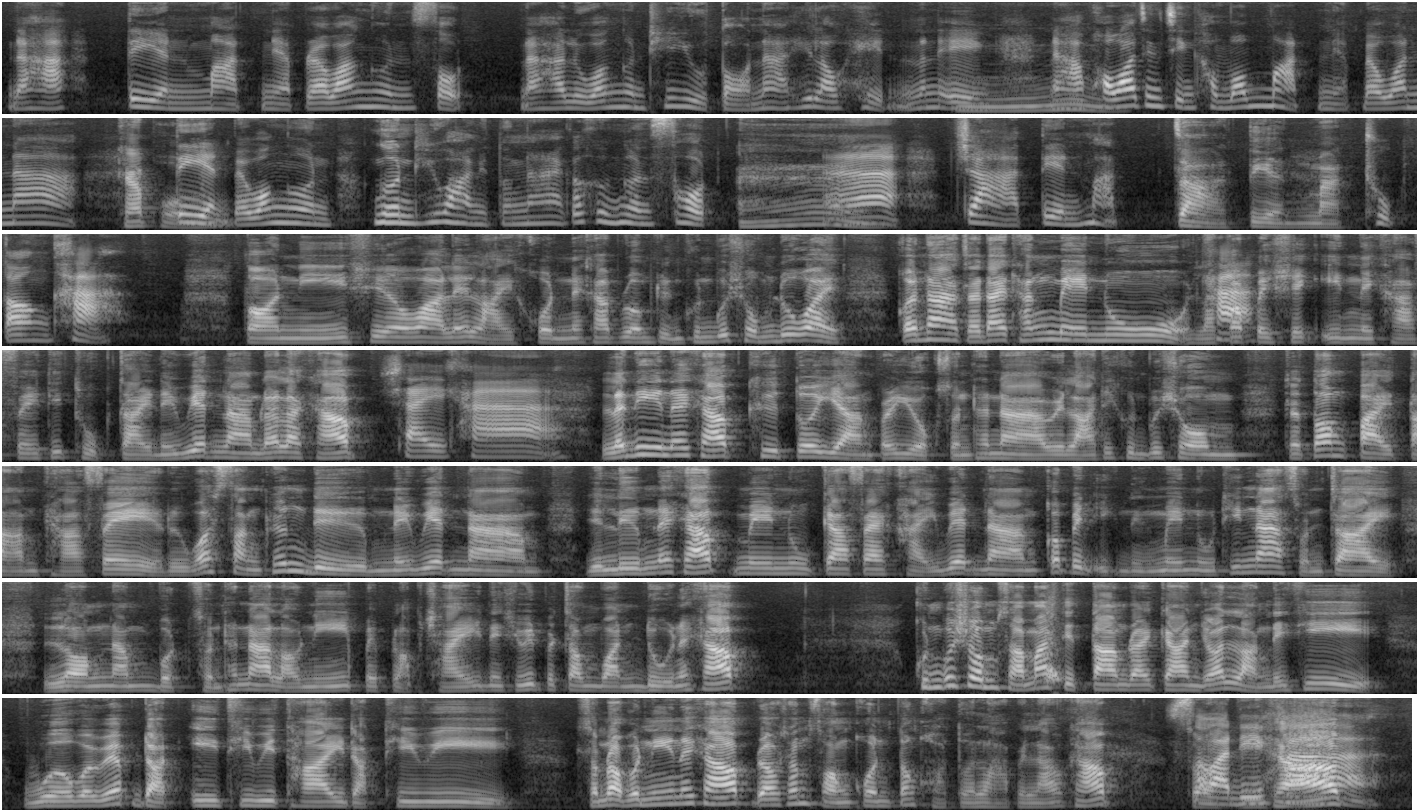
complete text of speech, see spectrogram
นะคะ เตียนหมัดเนี่ยแปลว่าเงินสด นะคะหรือว่าเงินที่อยู่ต่อหน้าที่เราเห็นนั่นเองอืมนะคะเพราะว่าจริง ๆคำว่าหมัดเนี่ยแปลว่าหน้าครับผมเตียนแปลว่าเงินเงินที่วางอยู่ตรงหน้าก็คือเงินสดอ่าอ่าจ่าเตียนหมัดจ่าเตียนหมัดถูกต้องค่ะ ตอนนี้เชื่อว่าหลายๆคนนะครับรวมถึงคุณผู้ชมด้วย ก็น่าจะได้ทั้งเมนู แล้วก็ค่ะไปเช็คอินในคาเฟ่ที่ถูกใจในเวียดนามแล้วล่ะครับ ใช่ค่ะ และนี่นะครับคือตัวอย่างประโยคสนทนาเวลาที่คุณผู้ชม จะต้องไปตามคาเฟ่หรือว่าสั่งเครื่องดื่มในเวียดนาม อย่าลืมนะครับเมนูกาแฟไข่เวียดนามก็เป็นอีกหนึ่งเมนูที่น่าสนใจ ลองนำบทสนทนาเหล่านี้ไปปรับใช้ในชีวิตประจำวันดูนะครับ คุณผู้ชมสามารถติดตามรายการย้อนหลังได้ที่ www.etvthai.tv สำหรับวันนี้นะครับ เราทั้งสองคนต้องขอตัวลาไปแล้วครับ สวัสดีค่ะ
